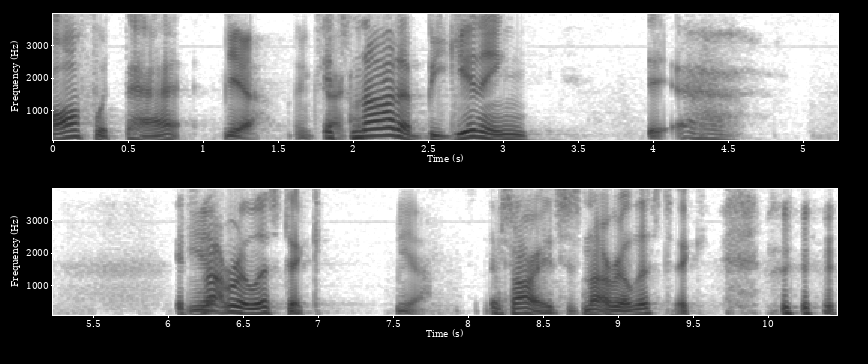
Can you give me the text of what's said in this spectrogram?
off with that. yeah, exactly. It's not a beginning. Uh, it's Yeah. not realistic. Yeah. I'm sorry, it's just not realistic.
